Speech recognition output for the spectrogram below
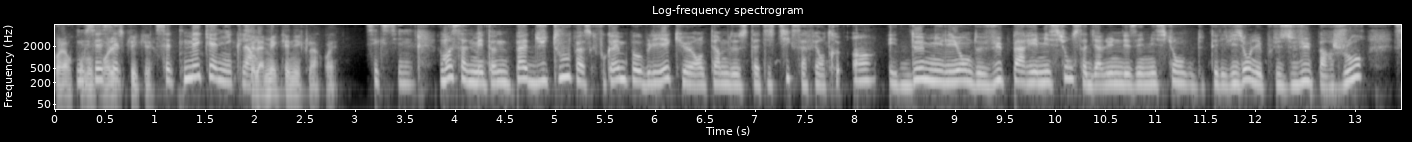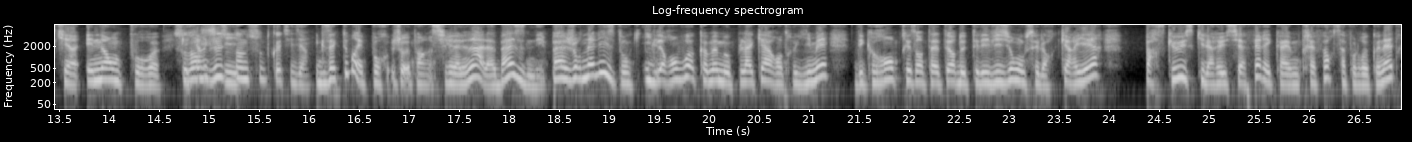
Voilà comment on pourrait l'expliquer. Cette mécanique-là. C'est la mécanique là, Moi, ça ne m'étonne pas du tout parce qu'il faut quand même pas oublier qu'en termes de statistiques, ça fait entre 1 et 2 millions de vues par émission, c'est-à-dire l'une des émissions de télévision les plus vues par jour, ce qui est énorme pour euh, souvent juste en dessous de quotidien. Exactement. Et pour enfin, Cyril Hanouna à la base n'est pas journaliste, donc il renvoie quand même au placard entre guillemets des grands présentateurs de télévision où c'est leur carrière parce que ce qu'il a réussi à faire est quand même très fort, ça faut le reconnaître.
